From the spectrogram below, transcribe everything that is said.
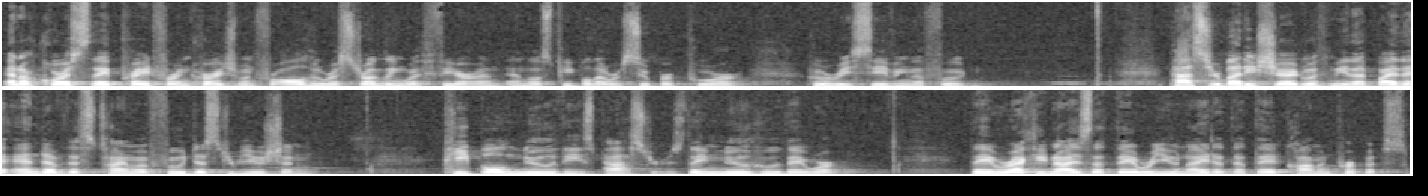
And of course, they prayed for encouragement for all who were struggling with fear and, and those people that were super poor who were receiving the food. Pastor Buddy shared with me that by the end of this time of food distribution, people knew these pastors. They knew who they were. They recognized that they were united, that they had common purpose.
